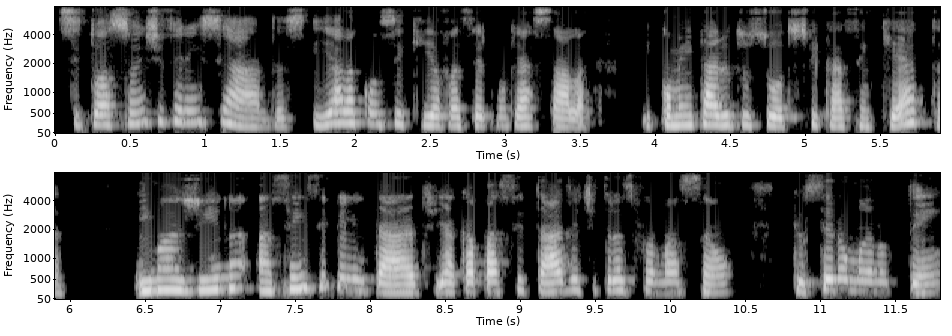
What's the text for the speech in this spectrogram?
situações diferenciadas, e ela conseguia fazer com que a sala e comentário dos outros ficassem quieta, imagina a sensibilidade e a capacidade de transformação que o ser humano tem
